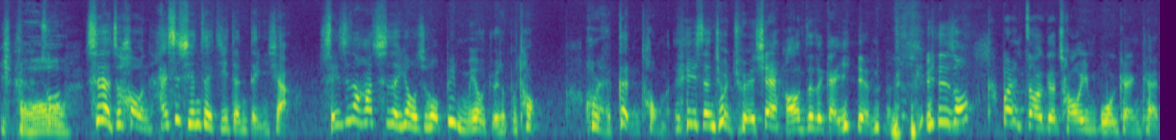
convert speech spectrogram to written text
说吃了之后还是先在急诊等一下。谁知道他吃了药之后并没有觉得不痛，后来更痛了。医生就觉得现在好像真的该验了，医生说不然照一个超音波看看，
